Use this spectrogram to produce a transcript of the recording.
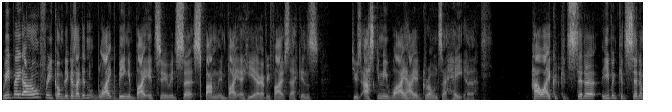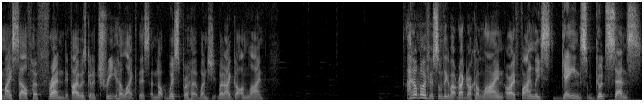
We'd made our own free company because I didn't like being invited to insert spam inviter here every five seconds. She was asking me why I had grown to hate her. How I could consider, even consider myself her friend if I was going to treat her like this and not whisper her when she, when I got online. I don't know if it was something about Ragnarok Online or I finally gained some good sense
